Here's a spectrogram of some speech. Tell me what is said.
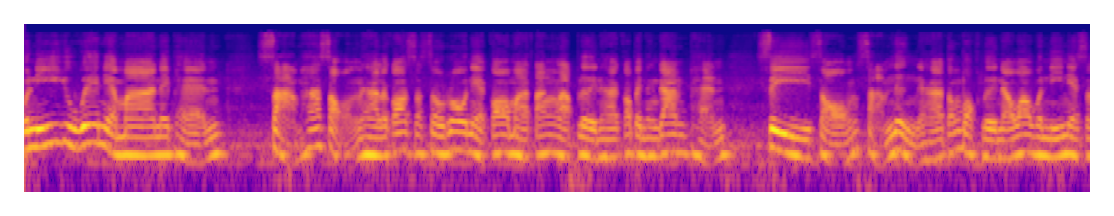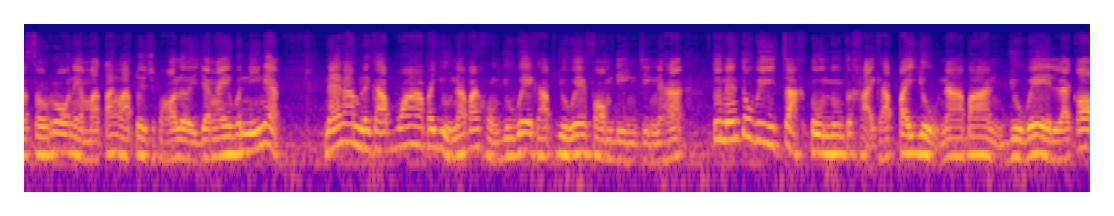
วันนี้ยูเว่เนี่ยมาในแผน 3-5-2 นะฮะ แล้วก็ซัสโซโรเนี่ยก็มาตั้งรับเลยนะฮะ ก็เป็นทางด้านแผน 4-2-3-1 นะฮะ ต้องบอกเลยนะว่าวันนี้เนี่ยซัสโซโรเนี่ยมาตั้งรับโดยเฉพาะเลย ยังไงวันนี้เนี่ยแนะนำเลยครับว่าไปอยู่หน้าบ้านของยูเว่ครับยูเว่ฟอร์มดีจริงๆนะฮะตัวเน้นตัววีจากตูนตุงตะข่ายครับไปอยู่หน้าบ้านยูเว่แล้วก็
